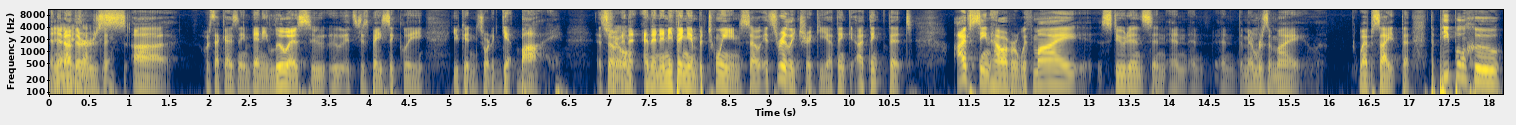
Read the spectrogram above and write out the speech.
and then Yeah, others. Uh, what's that guy's name? Benny Lewis, who who it's just basically you can sort of get by, and so Sure. and, then, and then anything in between. So it's really tricky. I think I think that I've seen, however, with my students and and and, and the members of my website, the the people who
